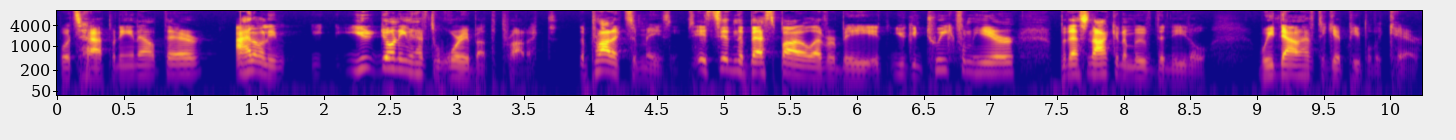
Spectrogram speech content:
what's happening out there i don't even you don't even have to worry about the product. The product's amazing. It's in the best spot it'll ever be. You can tweak from here but that's not going to move the needle. We now have to get people to care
